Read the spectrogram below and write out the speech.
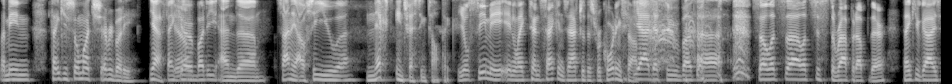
I mean, thank you so much, everybody. Yeah, thank you Yeah. everybody. And um, Sani, I'll see you uh, next interesting topic. You'll see me in like 10 seconds after this recording stops. Yeah, that's true. But uh, so let's uh, let's just wrap it up there. Thank you guys.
